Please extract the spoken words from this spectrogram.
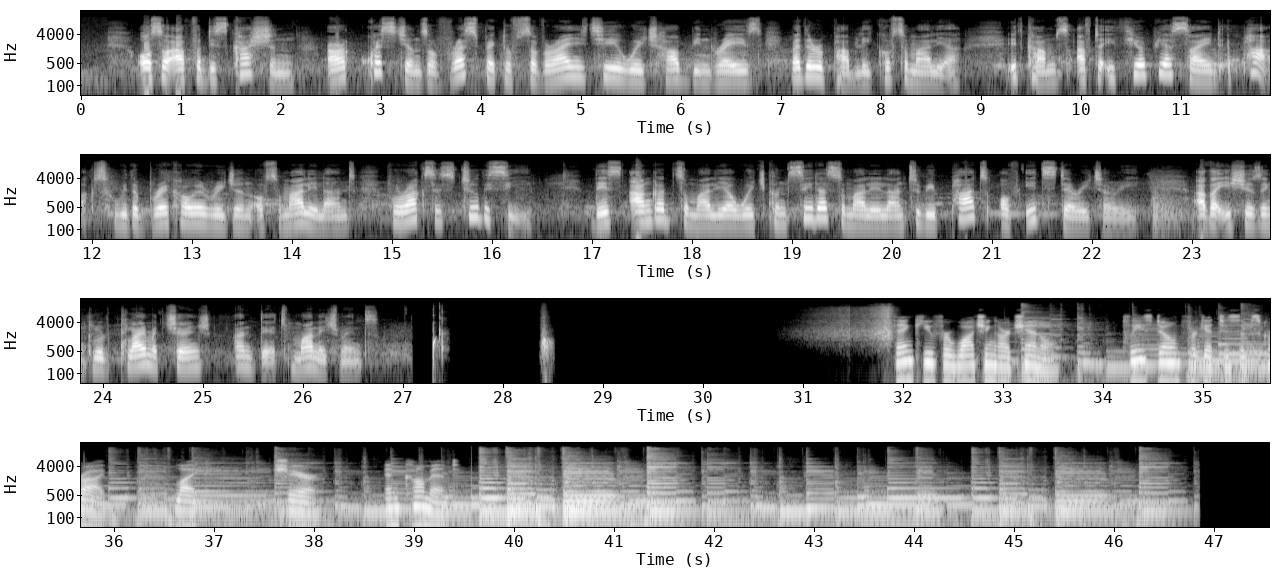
Also up for discussion are questions of respect of sovereignty which have been raised by the Republic of Somalia. It comes after Ethiopia signed a pact with the breakaway region of Somaliland for access to the sea. This angered Somalia, which considers Somaliland to be part of its territory. Other issues include climate change and debt management. Thank you for watching our channel. Please don't forget to subscribe, like, share, and comment.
